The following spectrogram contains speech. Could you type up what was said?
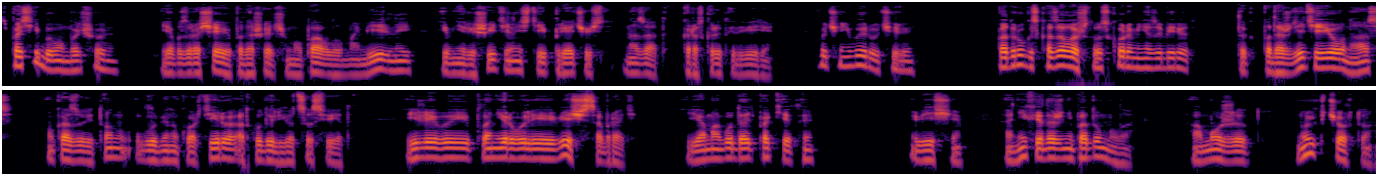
Спасибо вам большое. Я возвращаю подошедшему Павлу мобильный и в нерешительности прячусь назад к раскрытой двери. Очень выручили. Подруга сказала, что скоро меня заберет. Так подождите ее у нас, указывает он в глубину квартиры, откуда льется свет. Или вы планировали вещи собрать? Я могу дать пакеты. Вещи. О них я даже не подумала. А может, ну и к черту.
